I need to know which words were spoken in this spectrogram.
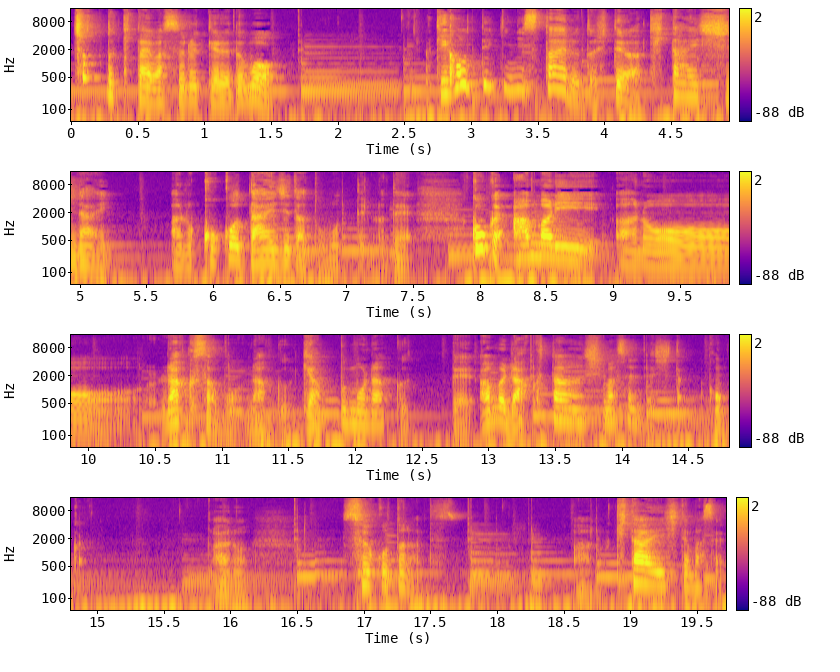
ちょっと期待はするけれども基本的にスタイルとしては期待しない。あのここ大事だと思ってるので今回あんまり、あのー、落差もなくギャップもなくってあんまり落胆しませんでした今回。あのそういうことなんです。あの期待してません。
